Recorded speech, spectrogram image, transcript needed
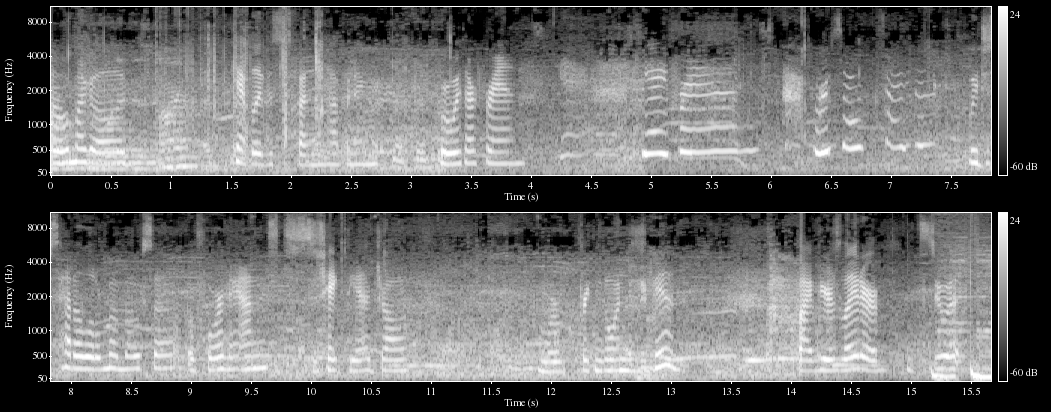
oh my god. can't believe this is finally happening. We're with our friends. Yay friends! We're so excited. We just had a little mimosa beforehand just to take the edge off. And we're freaking going to japan. Five years later. Let's do it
